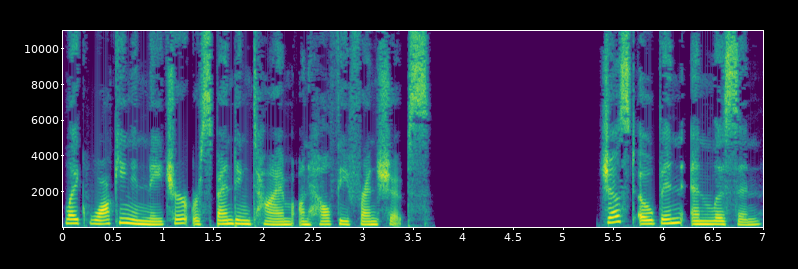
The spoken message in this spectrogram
Like walking in nature or spending time on healthy friendships. Just open and listen,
